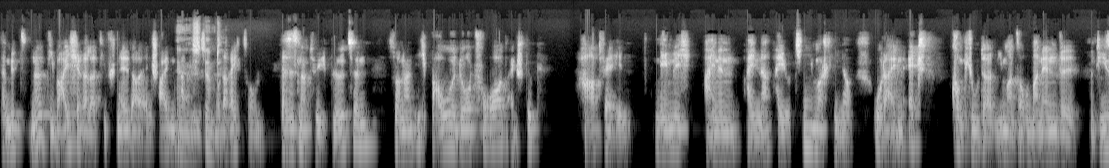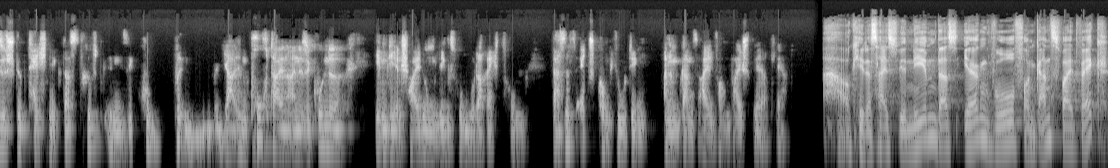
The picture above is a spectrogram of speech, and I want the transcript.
damit ne, die Weiche relativ schnell da entscheiden kann, ja, linksrum oder rechtsrum. Das ist natürlich Blödsinn, sondern ich baue dort vor Ort ein Stück Hardware hin, nämlich einen, eine IoT-Maschine oder einen Edge Computer, wie man es auch immer nennen will. Und dieses Stück Technik, das trifft in, Sekund ja, in Bruchteilen eine Sekunde eben die Entscheidung linksrum oder rechtsrum. Das ist Edge Computing an einem ganz einfachen Beispiel erklärt. Ah, okay. Das heißt, wir nehmen das irgendwo von ganz weit weg,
